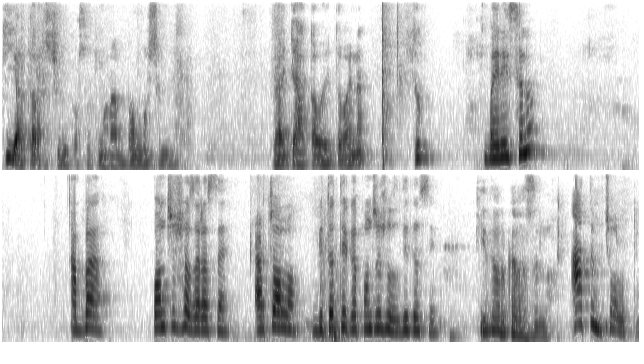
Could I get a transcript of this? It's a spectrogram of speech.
কি হাতাতে শুরু করছ তোমার আব্বা আম্মার সামনে? রাইতে হাতাও হইতে হয় না। চুপ। বাইরেছে না? আব্বা পঞ্চাশ হাজার আছে। আর চলো ভিতর থেকে পঞ্চাশ হাজার দিতেছি। কি দরকার আছিল? আর তুমি চলো তো।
